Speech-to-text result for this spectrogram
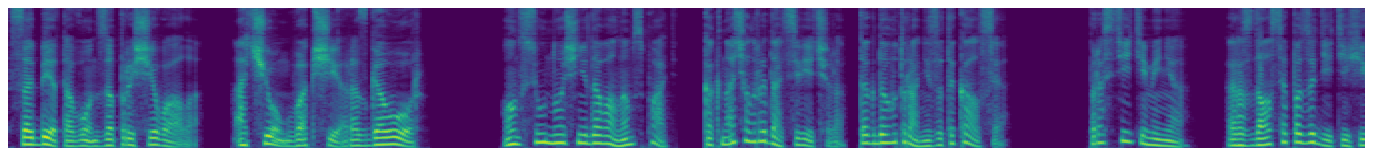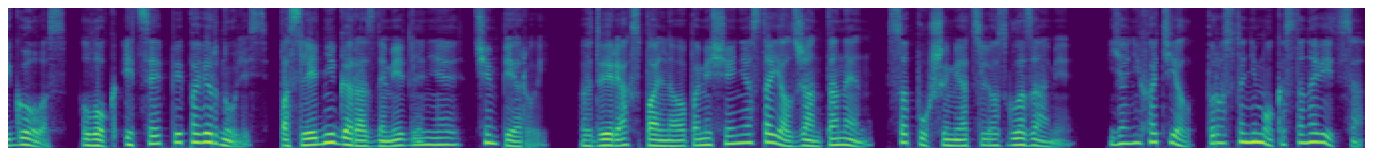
Сабета вон запрыщевала. О чем вообще разговор? Он всю ночь не давал нам спать. Как начал рыдать с вечера, так до утра не затыкался. Простите меня. Раздался позади тихий голос. Лок и Цеппи повернулись. Последний гораздо медленнее, чем первый. В дверях спального помещения стоял Жан Танен с опухшими от слез глазами. «Я не хотел, просто не мог остановиться».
